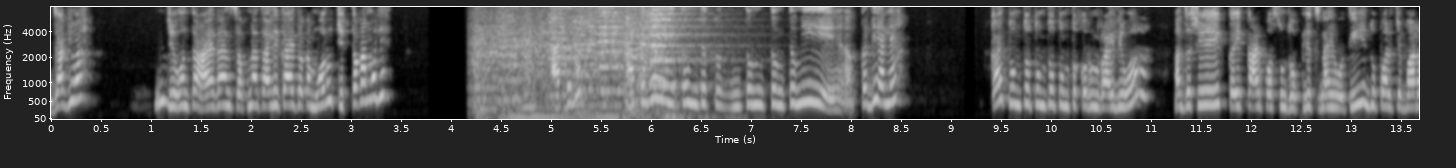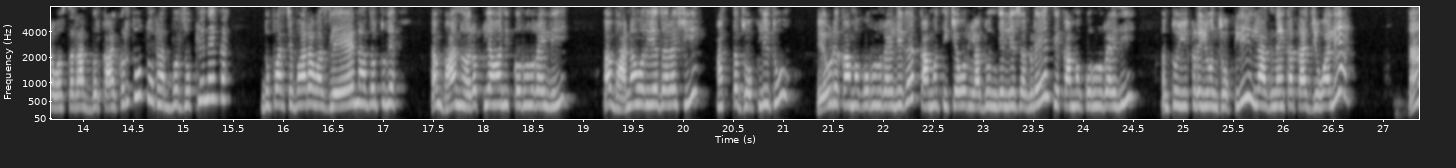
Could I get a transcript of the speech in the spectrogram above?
जागी वा जिवंत आहे का आणि स्वप्नात आली काय? तो का मरू चित्त का मला? आता तुम- तुम्ही कधी आल्या? काय तुमचं तुमचं तुमचं करून राहिली हो? व जशी काही काळपासून झोपलीच नाही होती दुपारचे बारा वाजता रातभर काय करतो तू रातभर झोपली नाही का? दुपारचे बारा वाजले ना आता तुले भान हरपल्यावानी करून राहिली. भानावर ये जराशी. आता झोपली तू. एवढे काम करून राहिली का? काम तिच्यावर लादून दिली सगळे ते काम करून राहिली. आणि तू इकडे येऊन झोपली? लाज नाही का ताजीवाले हा?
